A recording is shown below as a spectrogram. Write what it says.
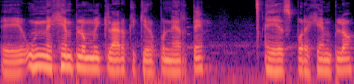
Eh, un ejemplo muy claro que quiero ponerte es, por ejemplo,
